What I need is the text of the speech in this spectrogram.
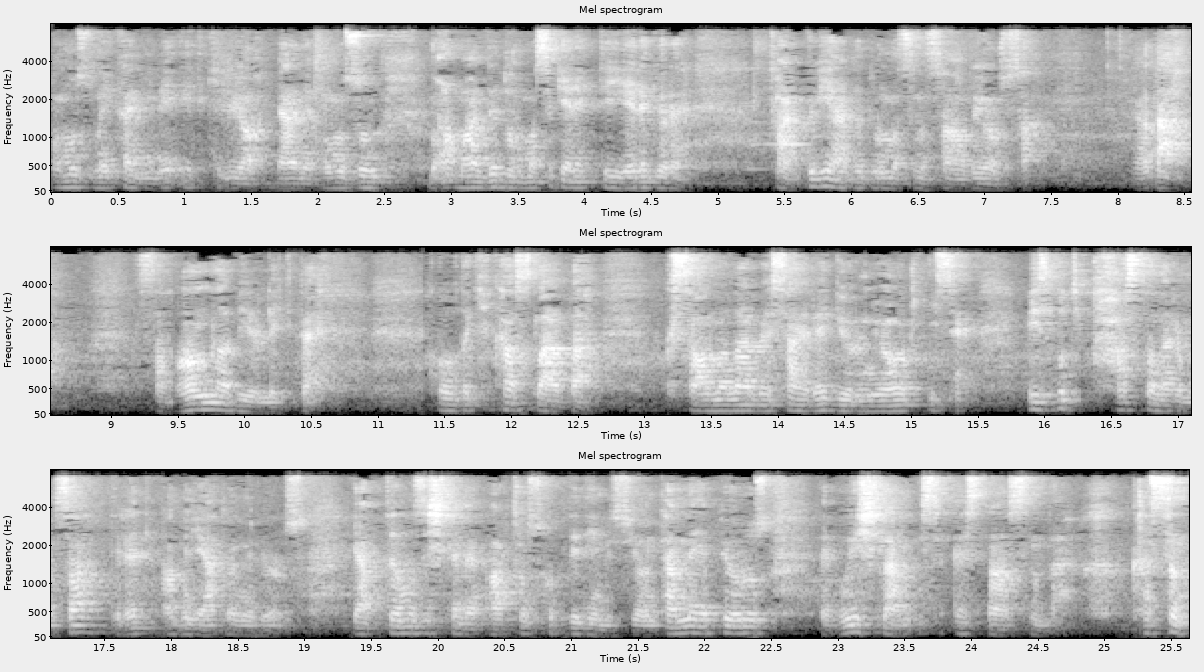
Omuz mekaniğini etkiliyor. Yani omuzun normalde durması gerektiği yere göre farklı bir yerde durmasını sağlıyorsa ya da zamanla birlikte koldaki kaslarda kısalmalar vesaire görünüyor ise biz bu tip hastalarımıza direkt ameliyat öneriyoruz. Yaptığımız işlemi artroskop dediğimiz yöntemle yapıyoruz ve bu işlem esnasında kasın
